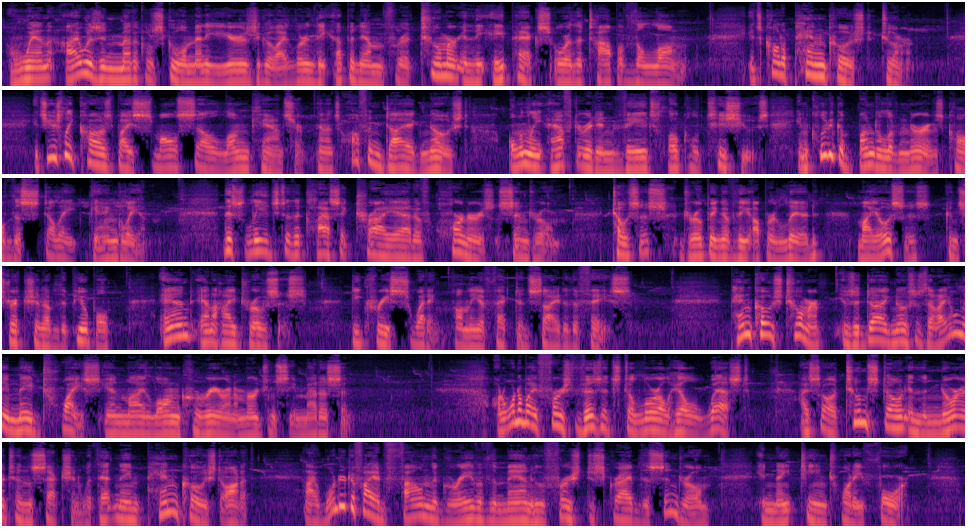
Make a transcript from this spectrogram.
When I was in medical school many years ago, I learned the eponym for a tumor in the apex or the top of the lung. It's called a Pancoast tumor. It's usually caused by small cell lung cancer, and it's often diagnosed only after it invades local tissues, including a bundle of nerves called the stellate ganglion. This leads to the classic triad of Horner's syndrome ptosis, drooping of the upper lid, miosis, constriction of the pupil, and anhidrosis, decreased sweating on the affected side of the face. Pancoast tumor is a diagnosis that I only made twice in my long career in emergency medicine. On one of my first visits to Laurel Hill West, I saw a tombstone in the Norriton section with that name Pancoast on it, And I wondered if I had found the grave of the man who first described the syndrome in 1924.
